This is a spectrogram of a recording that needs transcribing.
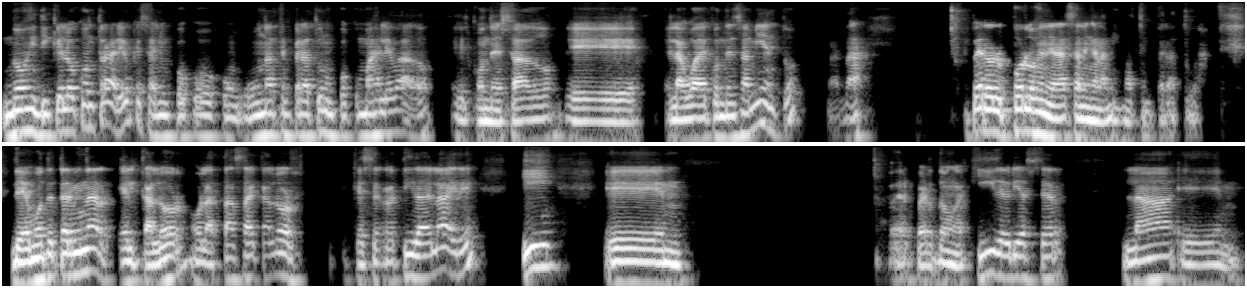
nos indique lo contrario, que sale un poco con una temperatura un poco más elevada, el condensado, eh, el agua de condensamiento, ¿verdad? Pero por lo general salen a la misma temperatura. Debemos determinar el calor o la tasa de calor que se retira del aire y eh, perdón, aquí debería ser la... Eh,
